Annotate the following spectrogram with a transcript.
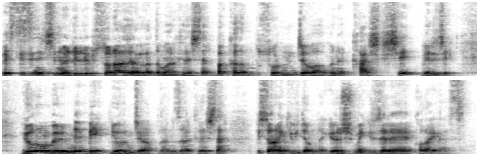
Ve sizin için ödüllü bir soru ayarladım arkadaşlar. Bakalım bu sorunun cevabını kaç kişi verecek? Yorum bölümüne bekliyorum cevaplarınızı arkadaşlar. Bir sonraki videomda görüşmek üzere. Kolay gelsin.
